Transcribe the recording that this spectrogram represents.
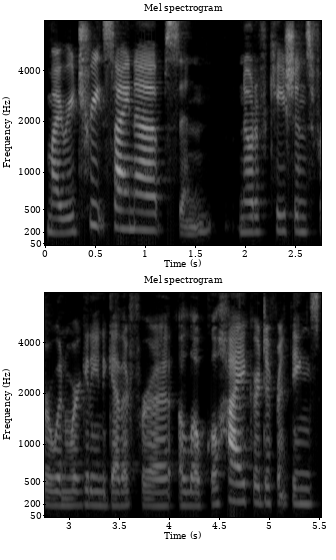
my retreat signups and notifications for when we're getting together for a, a, local hike or different things.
